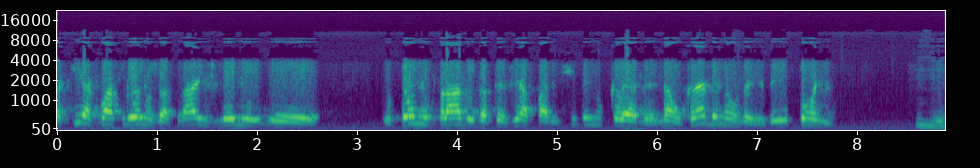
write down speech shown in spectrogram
aqui há quatro anos atrás veio o, o Tônio Prado da TV Aparecida e o Kleber. Não, o Kleber não veio, veio o Tônio. Uhum. E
